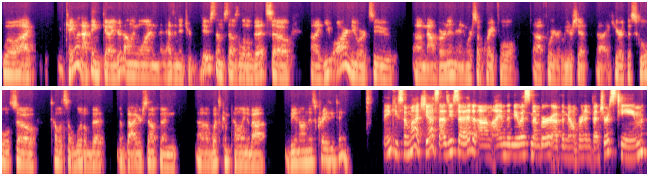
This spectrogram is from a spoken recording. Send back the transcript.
Well, uh, Kaylin, I think uh, you're the only one that hasn't introduced themselves a little bit. So uh, you are newer to uh, Mount Vernon, and we're so grateful uh, for your leadership uh, here at the school. So tell us a little bit about yourself and uh, what's compelling about being on this crazy team. Thank you so much. Yes, as you said, um, I am the newest member of the Mount Vernon Ventures team,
